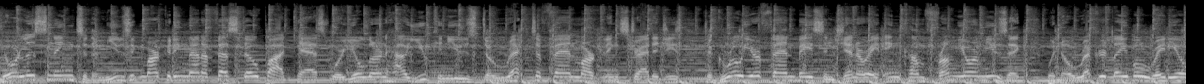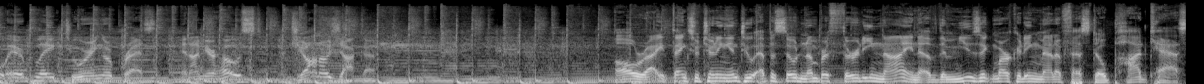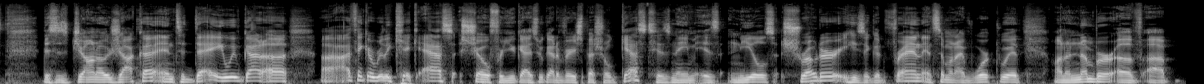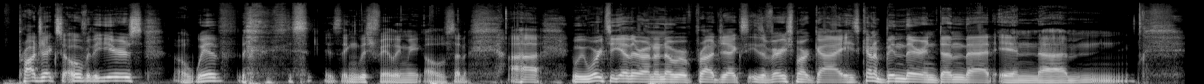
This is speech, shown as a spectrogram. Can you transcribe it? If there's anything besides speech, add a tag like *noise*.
You're listening to the Music Marketing Manifesto podcast, where you'll learn how you can use direct to fan marketing strategies to grow your fan base and generate income from your music with no record label, radio airplay, touring, or press. And I'm your host, John Oszajca. All right. Thanks for tuning in to episode number 39 of the Music Marketing Manifesto podcast. This is John Oszajca, and today we've got a, uh, I think, a really kick ass show for you guys. We've got a very special guest. His name is Niels Schroeder. He's a good friend and someone I've worked with on a number of uh, projects over the years uh, with *laughs* is English failing me all of a sudden. Uh, we worked together on a number of projects. He's a very smart guy. He's kind of been there and done that in um,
